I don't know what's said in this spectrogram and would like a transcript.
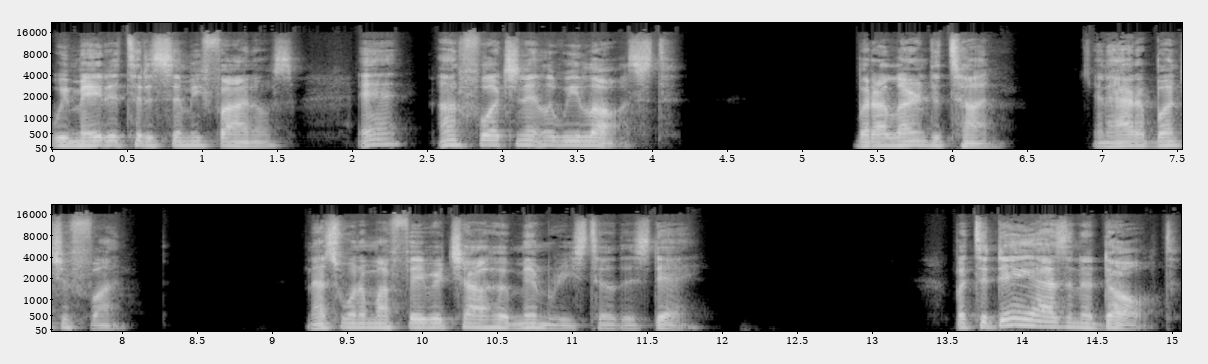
We made it to the semifinals and unfortunately we lost. But I learned a ton and I had a bunch of fun. That's one of my favorite childhood memories till this day. But today as an adult,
